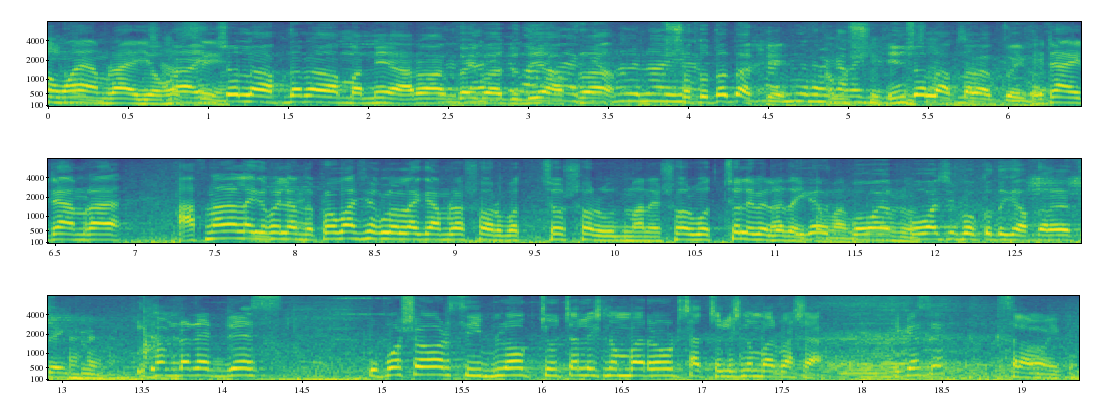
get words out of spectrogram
সময় আমরা এই হ্যাঁ অবশ্যই ইনশাল্লাহ আপনারা মানে আরও আগাইবা যদি আপনার সততা থাকে ইনশাল্লাহ আপনারা আগাইবা। এটা এটা আমরা আপনারা লাগে হইলাম তো প্রবাসী গুলো লাগে আমরা সর্বোচ্চ সর্ব মানে সর্বোচ্চ লেভেলে ঠিক যাইতাম প্রবাসী পক্ষ থেকে আপনারা থ্যাংক ইউ আমরা অ্যাড্রেস উপশহর সি ব্লক চৌচল্লিশ নম্বর রোড সাতচল্লিশ নম্বর বাসা। ঠিক আছে? আসসালামু আলাইকুম।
